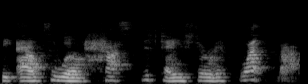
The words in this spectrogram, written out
the outer world has to change to reflect that.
